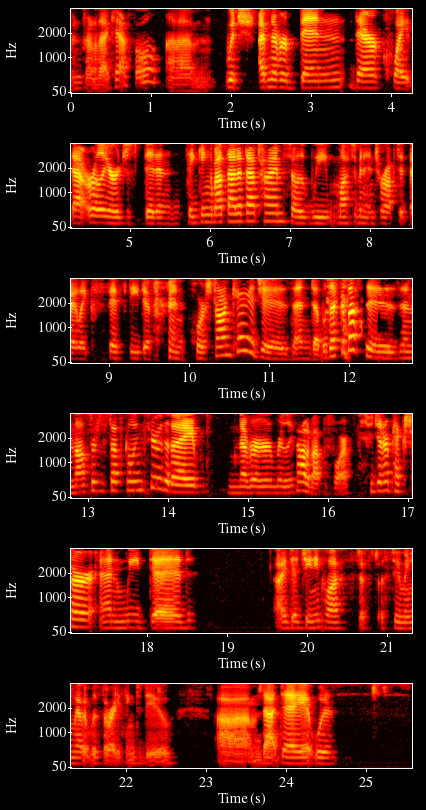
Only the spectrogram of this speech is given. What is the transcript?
in front of that castle, um, which I've never been there quite that early or just been thinking about that at that time. So we must have been interrupted by like 50 different horse drawn carriages and double decker buses and all sorts of stuff going through that I never really thought about before. So we did our picture and we did, I did Genie Plus, just assuming that it was the right thing to do. Um, that day it was,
